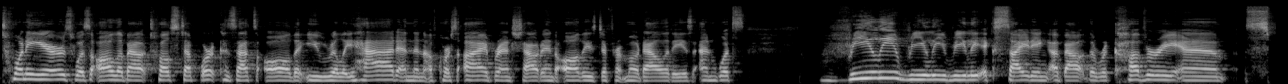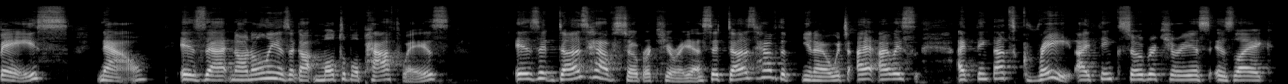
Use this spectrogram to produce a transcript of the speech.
20 years was all about 12 step work because that's all that you really had. And then, of course, I branched out into all these different modalities. And what's really, really, really exciting about the recovery um, space now is that not only has it got multiple pathways, is it does have sober curious. It does have the, you know, which I, I always, I think that's great. I think sober curious is like,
